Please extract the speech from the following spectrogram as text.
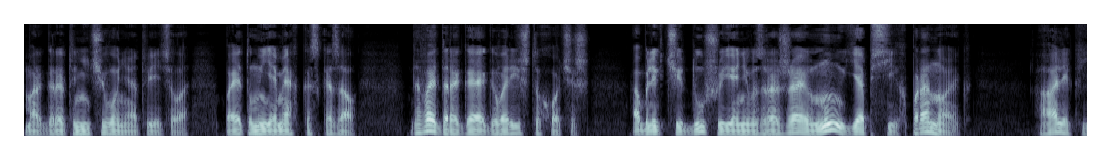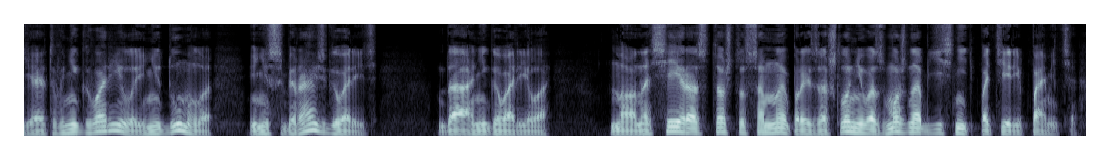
Маргарета ничего не ответила, поэтому я мягко сказал, «Давай, дорогая, говори, что хочешь. Облегчи душу, я не возражаю. Ну, я псих, параноик». «Алик, я этого не говорила и не думала, и не собираюсь говорить». «Да, не говорила». Но на сей раз то, что со мной произошло, невозможно объяснить потерей памяти –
